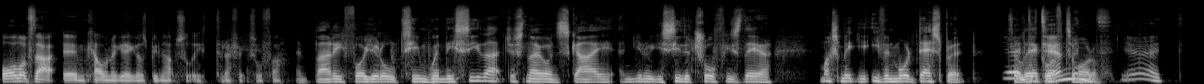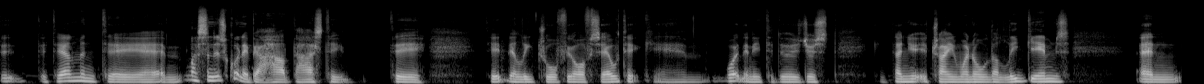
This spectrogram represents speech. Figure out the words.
all of that, um, Callum McGregor's been absolutely terrific so far. And Barry, for your old team, when they see that just now on Sky, and you know you see the trophies there, must make you even more desperate to lay it off tomorrow. Yeah, de- determined to um, listen. It's going to be a hard task to to take the league trophy off Celtic. Um, what they need to do is just continue to try and win all their league games, and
